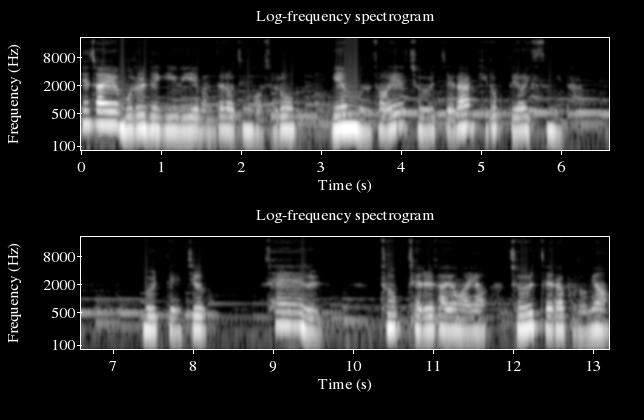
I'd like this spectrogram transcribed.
해자에 물을 대기 위해 만들어진 것으로 옛 문서에 주을제라 기록되어 있습니다. 물대주, 새을, 둑제를 사용하여 주을제라 부르며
